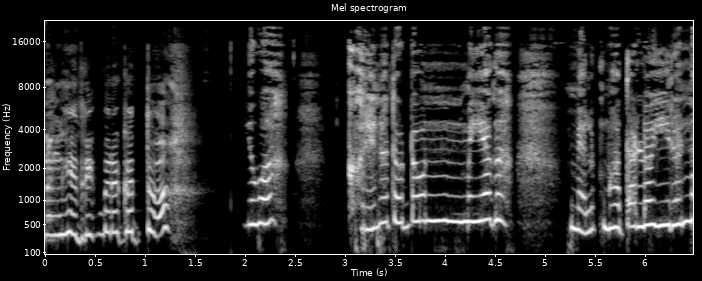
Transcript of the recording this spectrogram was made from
ನಂಗೆ ಹೆದ್ರಿಗ್ ಬರಕತ್ತು. ಯವ್ವ ಕರೆನ ದೊಡ್ಡವನ್ ಮೈಯಾಗ ಮೆಲಕ್ ಮಾತಾಡೋ ಈರಣ್ಣ?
